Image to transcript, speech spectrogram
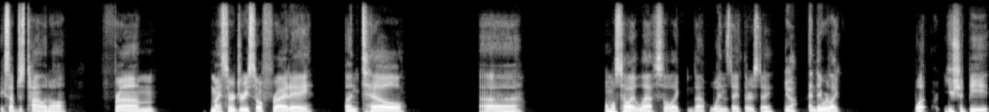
except just Tylenol, from my surgery. So Friday until, uh, almost till I left. So like that Wednesday, Thursday. Yeah. And they were like, "What? You should be."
